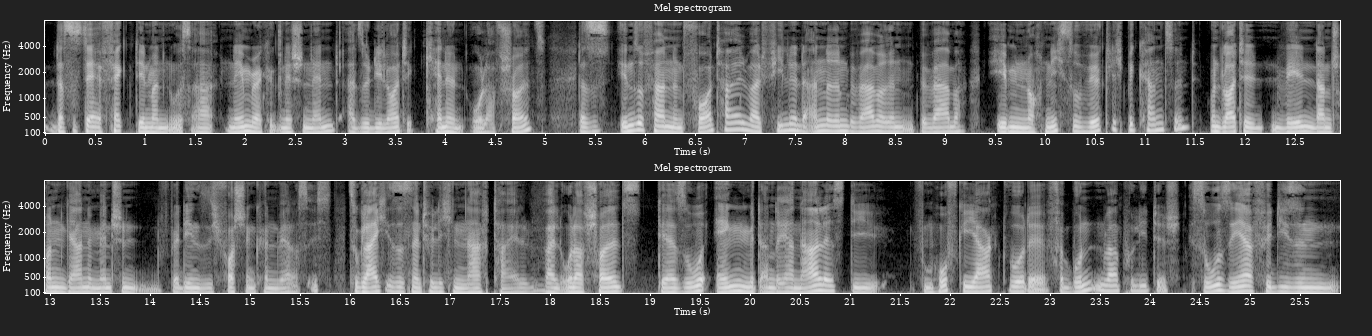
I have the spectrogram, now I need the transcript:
Das ist der Effekt, den man in den USA Name Recognition nennt. Also die Leute kennen Olaf Scholz. Das ist insofern ein Vorteil, weil viele der anderen Bewerberinnen und Bewerber eben noch nicht so wirklich bekannt sind. Und Leute wählen dann schon gerne Menschen, bei denen sie sich vorstellen können, wer das ist. Zugleich ist es natürlich ein Nachteil, weil Olaf Scholz, der so eng mit Andrea Nahles, die vom Hof gejagt wurde, verbunden war politisch, so sehr für diesen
